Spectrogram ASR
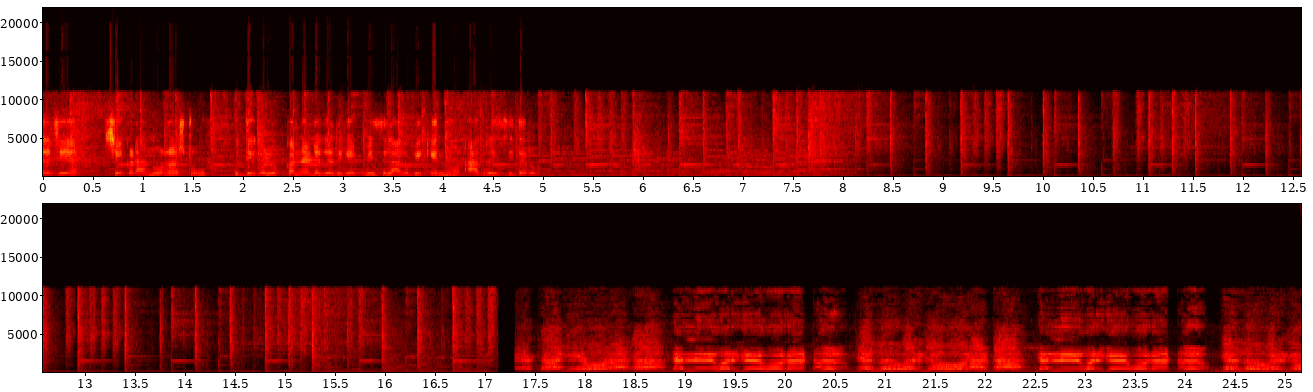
ದರ್ಜೆಯ ಶೇಕಡಾ ನೂರರಷ್ಟು ಹುದ್ದೆಗಳು ಕನ್ನಡಿಗರಿಗೆ ಮೀಸಲಾಗಬೇಕೆಂದು ಆಗ್ರಹಿಸಿದರು. ಹೋರಾಟ. ಗೆಲ್ಲುವರೆಗೂ ಹೋರಾಟ. ಎಲ್ಲಿವರೆಗೆ ಹೋರಾಟ. ಗೆಲ್ಲುವರೆಗೂ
